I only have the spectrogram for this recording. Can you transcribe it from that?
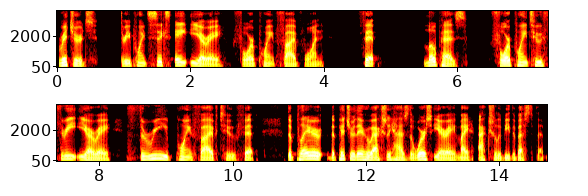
Richards, 3.68 ERA, 4.51 FIP. Lopez, 4.23 ERA, 3.52 FIP. The player, the pitcher there who actually has the worst ERA might actually be the best of them.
